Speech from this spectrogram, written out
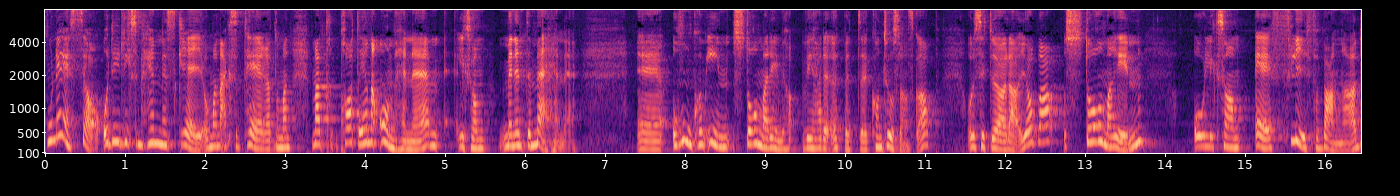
Hon är så. Och det är liksom hennes grej. Och man accepterar att man, man pr- pratar gärna om henne, liksom, men inte med henne. Eh, och hon kom in, stormade in, vi ha- vi hade öppet eh, kontorslandskap. Och då sitter jag där och jobbar, stormar in. Och liksom är fly förbannad.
